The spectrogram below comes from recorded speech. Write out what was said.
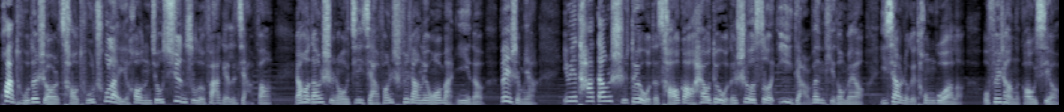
画图的时候，草图出来以后呢，就迅速的发给了甲方。然后当时呢，我记甲方是非常令我满意的。为什么呀？因为他当时对我的草稿还有对我的设色一点问题都没有，一下就给通过了，我非常的高兴。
